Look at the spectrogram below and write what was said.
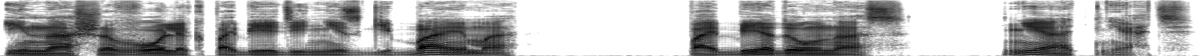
и наша воля к победе несгибаема, Победу у нас не отнять.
